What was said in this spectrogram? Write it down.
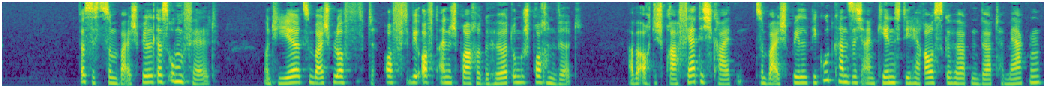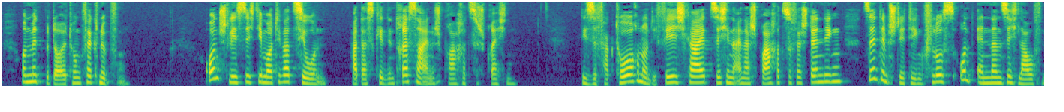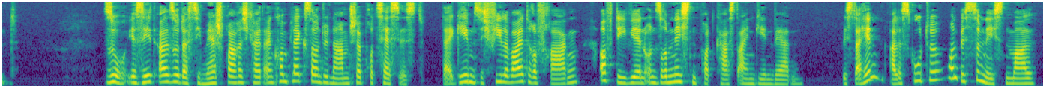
Das ist zum Beispiel das Umfeld. Und hier zum Beispiel oft, oft, wie oft eine Sprache gehört und gesprochen wird aber auch die Sprachfertigkeiten. Zum Beispiel, wie gut kann sich ein Kind die herausgehörten Wörter merken und mit Bedeutung verknüpfen. Und schließlich die Motivation. Hat das Kind Interesse, eine Sprache zu sprechen? Diese Faktoren und die Fähigkeit, sich in einer Sprache zu verständigen, sind im stetigen Fluss und ändern sich laufend. So, ihr seht also, dass die Mehrsprachigkeit ein komplexer und dynamischer Prozess ist. Da ergeben sich viele weitere Fragen, auf die wir in unserem nächsten Podcast eingehen werden. Bis dahin, alles Gute und bis zum nächsten Mal.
